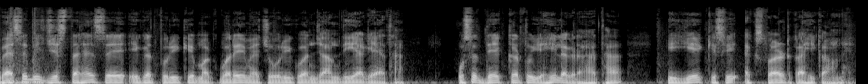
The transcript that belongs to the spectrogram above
वैसे भी जिस तरह से इगतपुरी के मकबरे में चोरी को अंजाम दिया गया था उसे देखकर तो यही लग रहा था कि ये किसी एक्सपर्ट का ही काम है।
